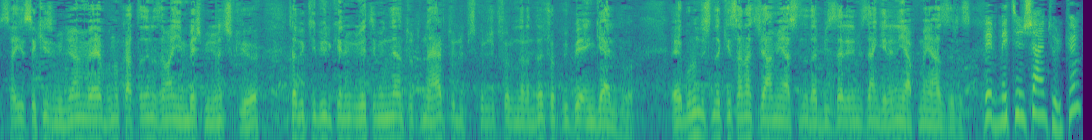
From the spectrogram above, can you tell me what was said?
Sayı 8 milyon ve bunu katladığınız zaman 25 milyona çıkıyor. Tabii ki bir ülkenin üretiminden tutun her türlü psikolojik sorunlarında çok büyük bir engel bu. Ee, bunun dışındaki sanat camiasında da bizler elimizden geleni yapmaya hazırız. ve Metin Şentürk'ün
